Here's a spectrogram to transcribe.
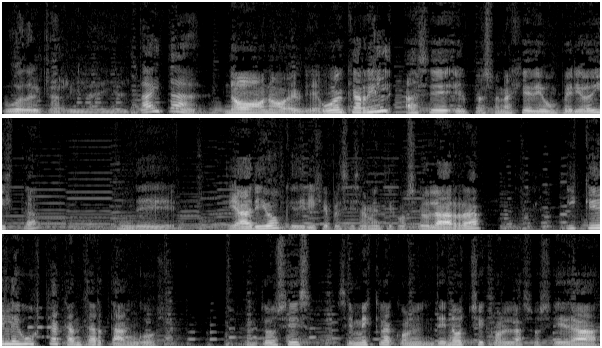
Hugo del Carril ahí? ¿El Taita? No, no, el, el Hugo del Carril hace el personaje de un periodista de diario que dirige precisamente José Olarra y que le gusta cantar tangos. Entonces se mezcla con, de noche con la sociedad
